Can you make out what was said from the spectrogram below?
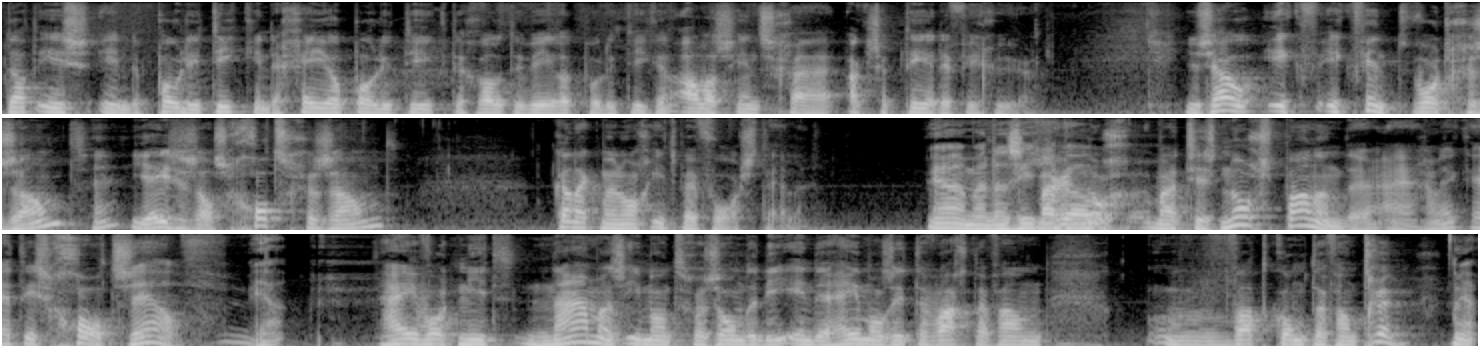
Dat is in de politiek, in de geopolitiek, de grote wereldpolitiek een alleszins geaccepteerde figuur. Je zou, ik, ik vind het woord gezant, hè, Jezus als godsgezant, kan ik me nog iets bij voorstellen. Ja, maar dan zit je Maar, het wel... nog, maar het is nog spannender eigenlijk. Het is God zelf. Ja, Hij wordt niet namens iemand gezonden die in de hemel zit te wachten van wat komt er van terug. Ja.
